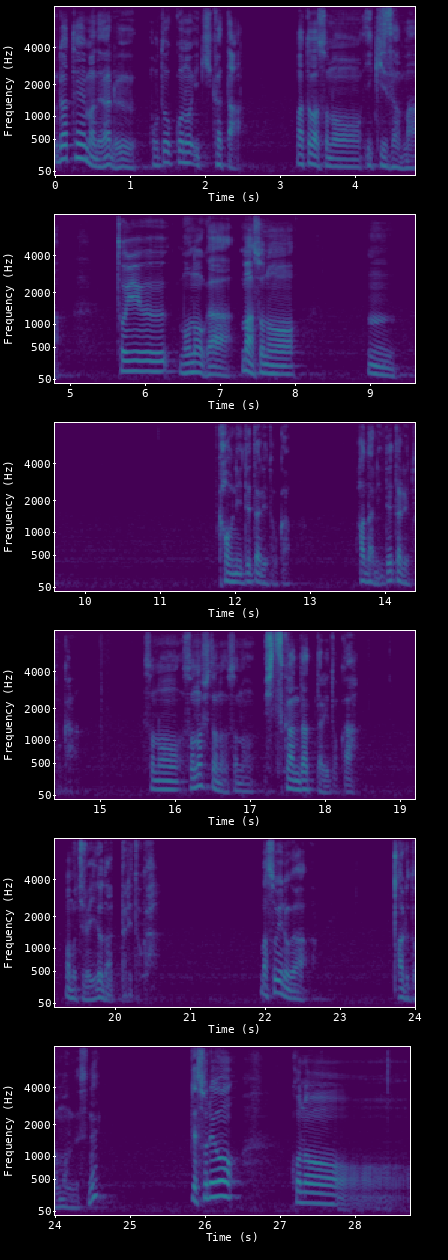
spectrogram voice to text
裏テーマである男の生き方またはその生き様というものがまあそのうん顔に出たりとか肌に出たりとかそのその人のその質感だったりとか、まあ、もちろん色だったりとか、まあ、そういうのがあると思うんですね。でそれをこの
